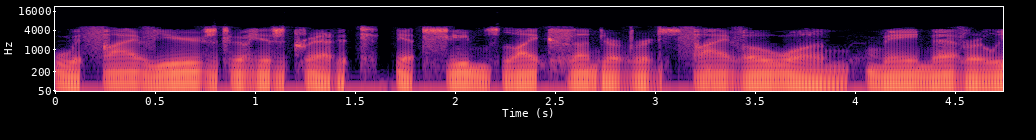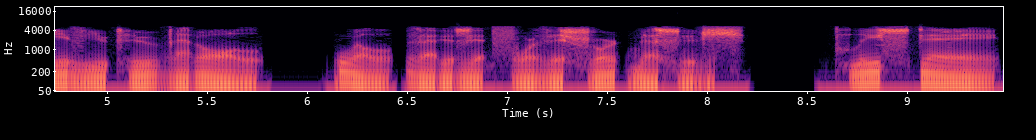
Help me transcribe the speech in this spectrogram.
With five years to his credit, it seems like Thunderbirds 501 may never leave YouTube at all. Well, that is it for this short message. Please stay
